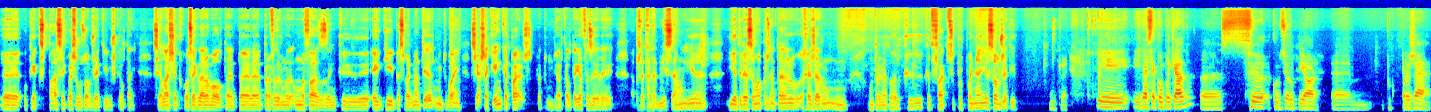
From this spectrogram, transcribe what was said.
uh, o que é que se passa e quais são os objetivos que ele tem. Se ele acha que consegue dar a volta para, para fazer uma, uma fase em que a equipa se vai manter, muito bem. Se acha que é incapaz, o melhor que ele tem a fazer é apresentar a admissão e a, e a direção apresentar, arranjar um, um treinador que, que de facto se proponha a esse objetivo. Ok. E, e vai ser complicado uh, se acontecer o pior, porque para já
